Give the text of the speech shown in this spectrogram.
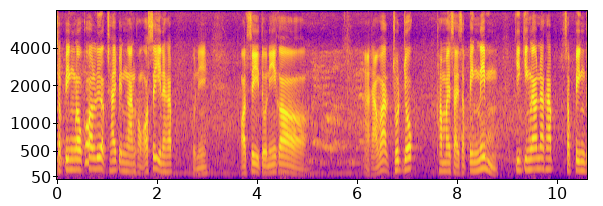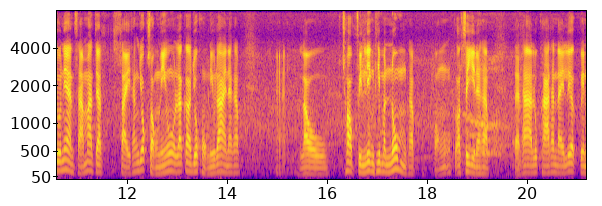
สปริงเราก็เลือกใช้เป็นงานของออซซี่นะครับ ตัวนี้ออซซี่ตัวนี้ก็ ถามว่าชุดยกทำไมใส่สปริงนิ่ม จริงๆแล้วนะครับสปริงตัวนี้สามารถจะใส่ทั้งยก 2 นิ้ว แล้วก็ยก 6 นิ้วได้นะครับ เราชอบฟิลลิ่งที่มันนุ่มครับของออซซี่นะครับ แต่ถ้าลูกค้าท่านใดเลือกเป็น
